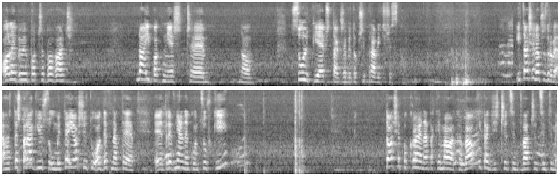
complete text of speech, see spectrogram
olej będziemy potrzebować. No i potem jeszcze no, sól, pieprz, tak żeby to przyprawić wszystko. I to się na zrobię. Aha, te szparagi już są umyte. Ja się tu odetnę te e, drewniane końcówki. To się pokroję na takie małe kawałki, tak gdzieś 2-3 cm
